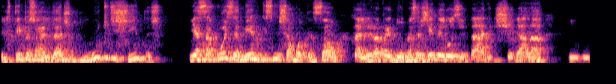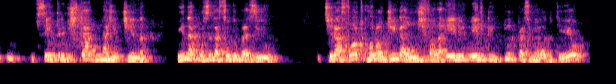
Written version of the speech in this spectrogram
Eles têm personalidades muito distintas. E essa coisa mesmo que isso me chamou a atenção, claro, ele era vaidoso, mas a generosidade de chegar lá e, e, e ser entrevistado na Argentina e na concentração do Brasil, tirar foto com o Ronaldinho Gaúcho e falar ele, ele tem tudo para ser melhor do que eu,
